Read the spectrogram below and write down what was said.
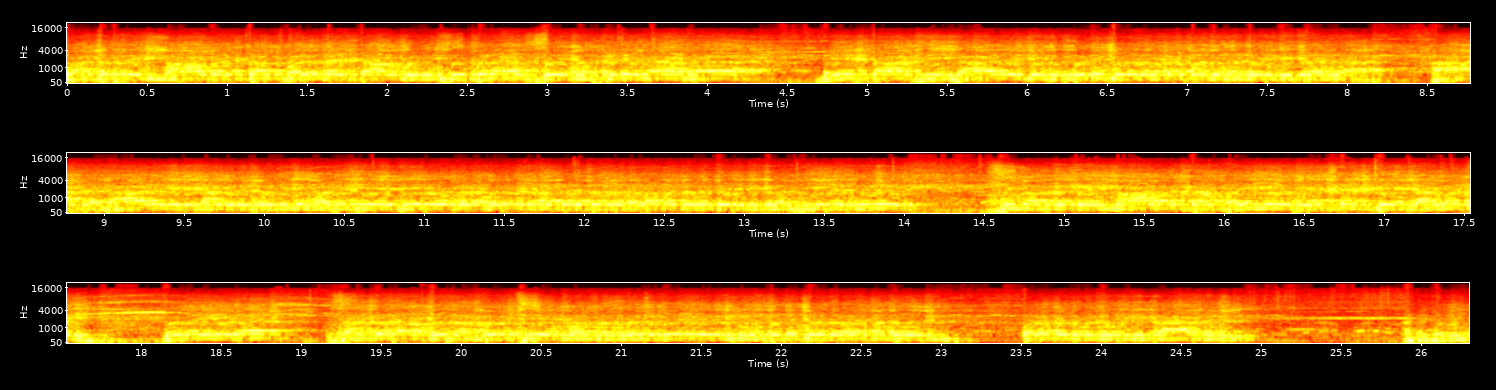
மதுரை மாவட்டம் பதினெட்டாம் குடி சுப்ரசேகர் நினைவாக நேதாஜி காலை மிக துடிப்புடன் வளம் வந்து கொண்டிருக்கின்றது அந்த காலையில் நாங்கள் எப்படியும் அடங்கிய தீர்வுகள ஒரு நோக்கத்தோடு வளம் வந்து கொண்டிருக்கின்ற வீரர்கள் சிவகங்கை மாவட்டம் பையூர் என்என்கே நவனி துணையுடன் சங்கராபுரம் பேச்சியம் மற்றும் வீரர்கள் மிக துடிப்புடன் வளம் வந்து வளம் வந்து கொண்டிருக்கிறார்கள். அந்த தெய்வம்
